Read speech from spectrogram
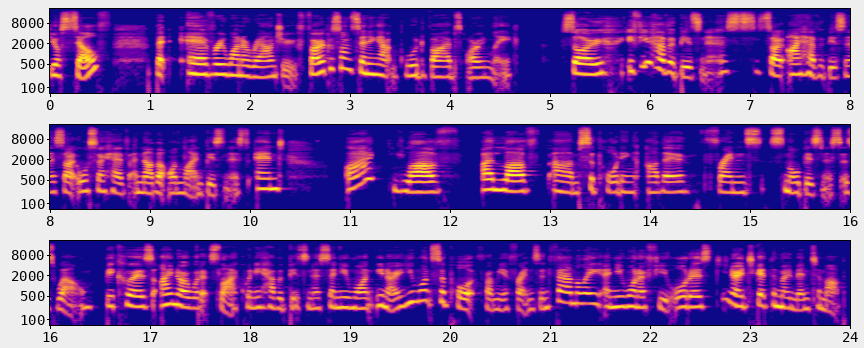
yourself, but everyone around you. Focus on sending out good vibes only. So, if you have a business, so I have a business, I also have another online business, and I love I love um, supporting other friends' small business as well because I know what it's like when you have a business and you want, you know, you want support from your friends and family and you want a few orders, you know, to get the momentum up.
